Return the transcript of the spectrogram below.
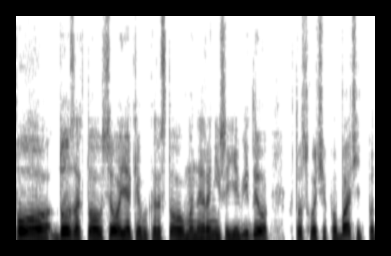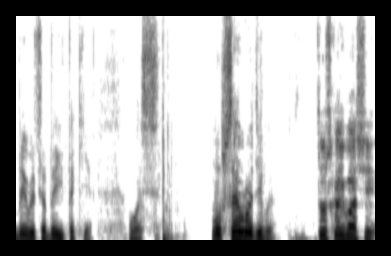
по дозах того всього, як я використовував. У мене раніше є відео. Хто схоче побачить, подивиться, де і таке. Ось. Ну, все вроді би. Тож хай ваші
